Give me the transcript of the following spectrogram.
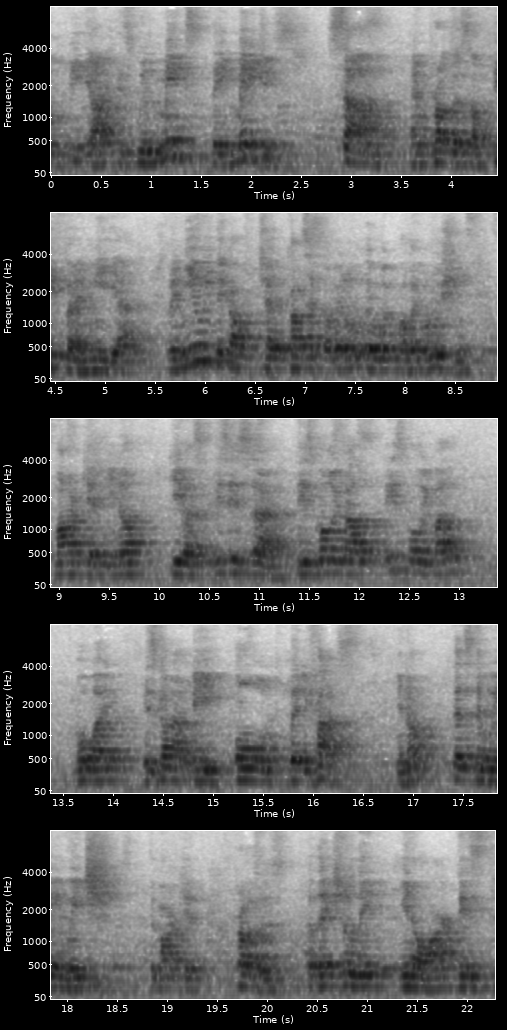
old media, artists will mix the images, sound, and process of different media, renewing the conce- concept of, evolu- of evolution. Market, you know, give us this is uh, this mobile, this mobile, mobile is gonna be old very fast. You know, that's the way in which the market process. But actually, you know, artists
